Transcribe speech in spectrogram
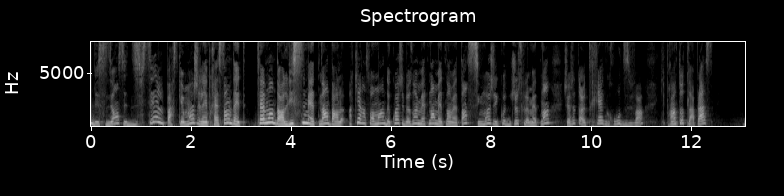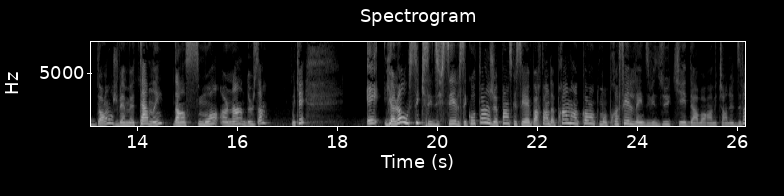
une décision, c'est difficile parce que moi, j'ai l'impression d'être tellement dans l'ici maintenant, dans le OK en ce moment, de quoi j'ai besoin maintenant, maintenant, maintenant. Si moi, j'écoute juste le maintenant, j'achète un très gros divan qui prend toute la place, dont je vais me tanner dans six mois, un an, deux ans. OK? Et il y a là aussi qui c'est difficile, c'est qu'autant je pense que c'est important de prendre en compte mon profil d'individu qui est d'avoir envie de changer de divan,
